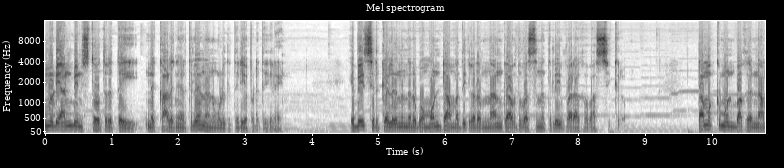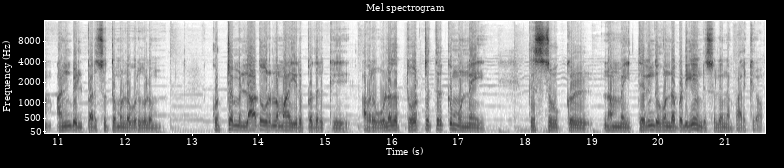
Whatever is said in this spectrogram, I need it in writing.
என்னுடைய அன்பின் ஸ்தோத்திரத்தை இந்த கால நேரத்தில் நான் உங்களுக்கு தெரியப்படுத்துகிறேன். எபேசிற்கு எழுதின நிருபம் ஒன்றாம் அதிகாரம் நான்காவது வசனத்தில் இவ்வாறாக வாசிக்கிறோம். தமக்கு முன்பாக நாம் அன்பில் பரிசுத்தமுள்ளவர்களும் குற்றமில்லாதவர்களுமாய் இருப்பதற்கு அவர் உலக தோற்றத்திற்கு முன்னே கிறிஸ்துவுக்குள் நம்மை தெரிந்து கொண்டபடியே என்று சொல்லி நாம் பார்க்கிறோம்.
